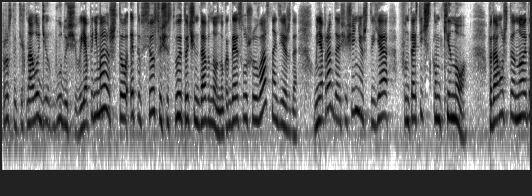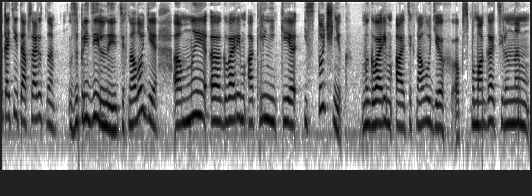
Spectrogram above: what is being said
просто технологиях будущего. Я понимаю, что это все существует очень давно, но когда я слушаю вас, Надежда, у меня правда ощущение, что я в фантастическом кино, потому что, ну, это какие-то абсолютно запредельные технологии. А мы э, говорим о клинике «Источник», мы говорим о технологиях э, вспомогательным,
